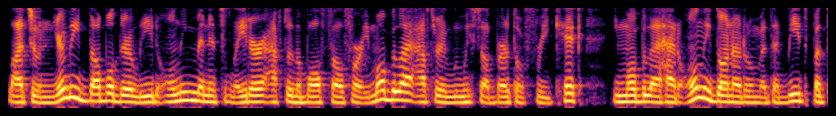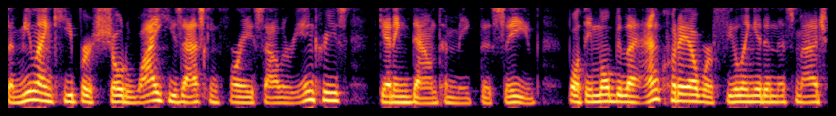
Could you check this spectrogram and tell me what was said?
Lazio nearly doubled their lead only minutes later after the ball fell for Immobile after a Luis Alberto free kick. Immobile had only Donnarumma to beat, but the Milan keeper showed why he's asking for a salary increase, getting down to make the save. Both Immobile and Correa were feeling it in this match.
